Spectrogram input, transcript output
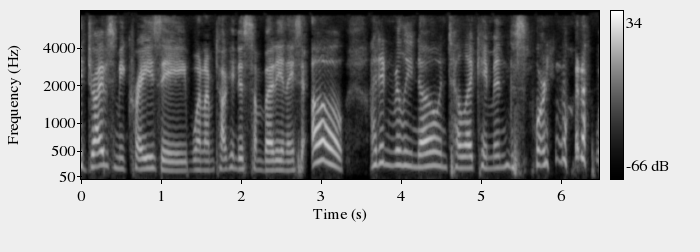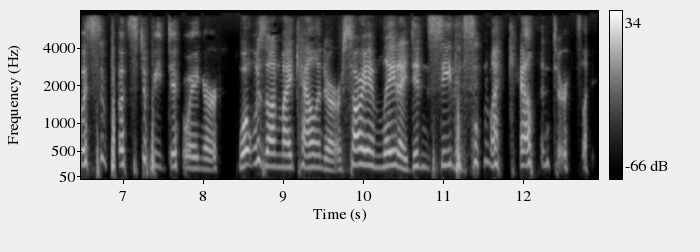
it drives me crazy when I'm talking to somebody and they say, "Oh, I didn't really know until I came in this morning what I was supposed to be doing or what was on my calendar or sorry I'm late, I didn't see this in my calendar." It's like,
